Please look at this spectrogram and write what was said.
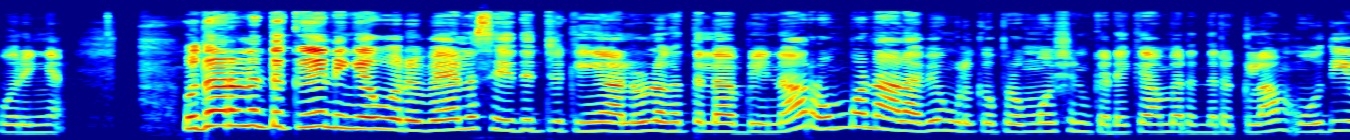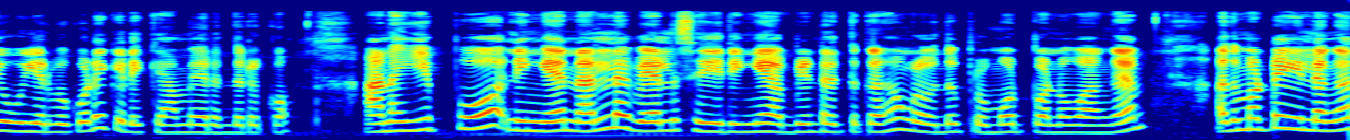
போகிறீங்க உதாரணத்துக்கு நீங்கள் ஒரு வேலை செய்துட்டு இருக்கீங்க அலுவலகத்தில் அப்படின்னா ரொம்ப நாளாகவே உங்களுக்கு ப்ரொமோஷன் கிடைக்காம இருந்திருக்கலாம். ஊதிய உயர்வு கூட கிடைக்காம இருந்திருக்கும். ஆனால் இப்போது நீங்கள் நல்ல வேலை செய்கிறீங்க அப்படின்றதுக்காக உங்களை வந்து ப்ரொமோட் பண்ணுவாங்க. அது மட்டும் இல்லைங்க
